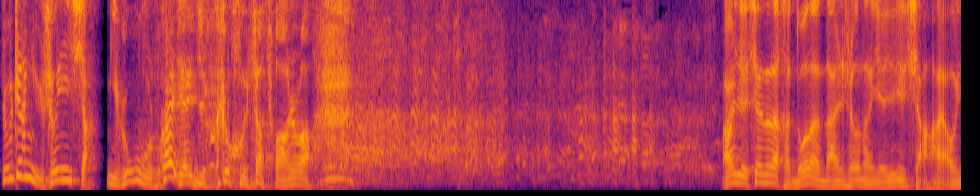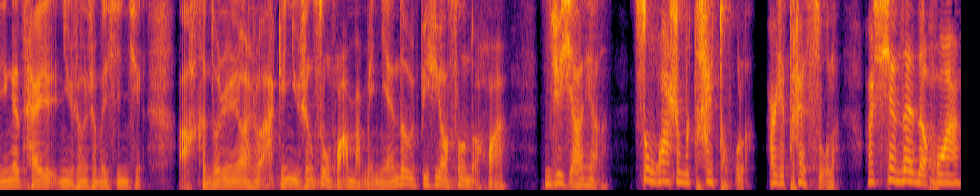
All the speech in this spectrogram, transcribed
因为这个女生一想，你个五十块钱你就跟我上床是吧？而且现在的很多的男生呢，也一想，哎，我应该猜女生什么心情啊？很多人要说啊，给女生送花嘛，每年都必须要送朵花。你去想想，送花是不是太土了，而且太俗了？而现在的花，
